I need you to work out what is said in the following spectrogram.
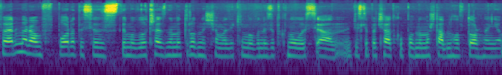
фермерам впоратися з тими величезними труднощами, з якими вони зіткнулися після початку повномасштабного вторгнення?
